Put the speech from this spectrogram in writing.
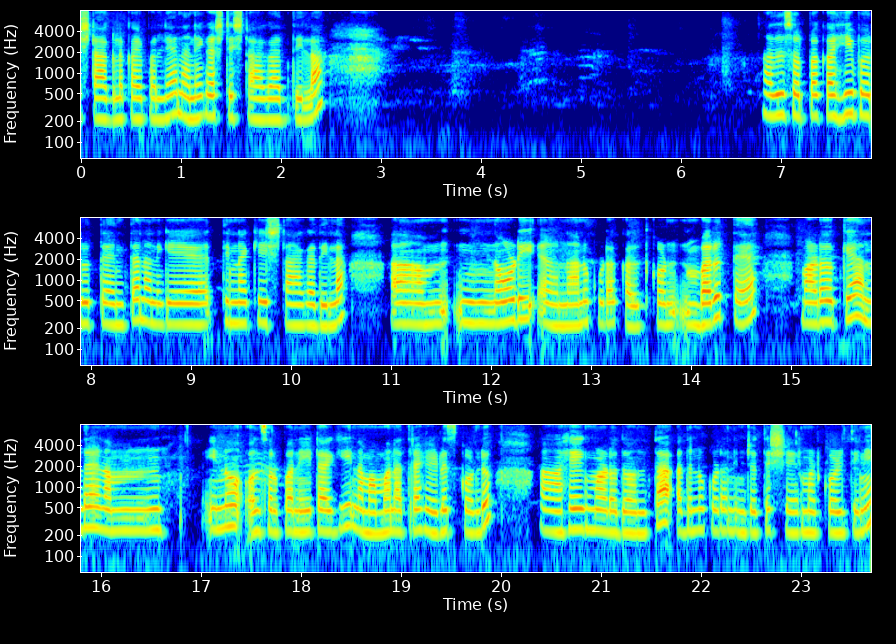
ಇಷ್ಟ ಹಾಗಲಕಾಯಿ ಪಲ್ಯ. ನನಗೆ ಅಷ್ಟು ಇಷ್ಟ ಆಗೋದಿಲ್ಲ. ಅದು ಸ್ವಲ್ಪ ಕಹಿ ಬರುತ್ತೆ ಅಂತ ನನಗೆ ತಿನ್ನೋಕ್ಕೆ ಇಷ್ಟ ಆಗೋದಿಲ್ಲ. ನೋಡಿ ನಾನು ಕೂಡ ಕಲ್ತ್ಕೊಂಡು ಬರುತ್ತೆ. ಮಾಡೋಕ್ಕೆ ಅಂದರೆ ನಮ್ಮ ಇನ್ನೂ ಒಂದು ಸ್ವಲ್ಪ ನೀಟಾಗಿ ನಮ್ಮ ಅಮ್ಮನ ಹತ್ರ ಹೇಳಿಸ್ಕೊಂಡು ಹೇಗೆ ಮಾಡೋದು ಅಂತ ಅದನ್ನು ಕೂಡ ನಿಮ್ಮ ಜೊತೆ ಶೇರ್ ಮಾಡ್ಕೊಳ್ತೀನಿ.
